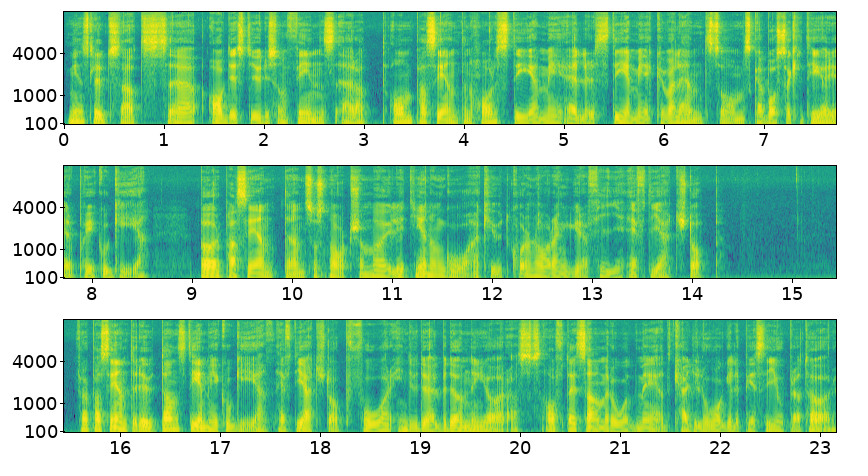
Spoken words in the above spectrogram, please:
Min slutsats eh, av de studier som finns är att om patienten har STEMI eller STEMI-ekvivalent som Skarbossa-kriterier på EKG bör patienten så snart som möjligt genomgå akut koronarangiografi efter hjärtstopp. För patienter utan STEMI-EKG efter hjärtstopp får individuell bedömning göras, ofta i samråd med kardiolog eller PCI-operatör.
